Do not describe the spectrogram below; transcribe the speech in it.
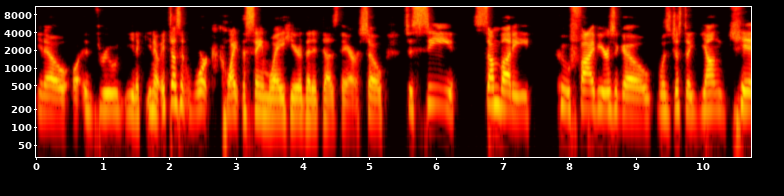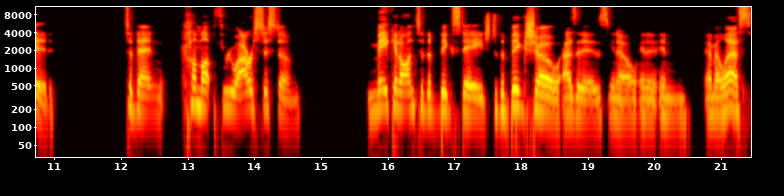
You know, through you know, you know, it doesn't work quite the same way here that it does there. So to see somebody who five years ago was just a young kid to then come up through our system make it onto the big stage to the big show as it is you know in in MLS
